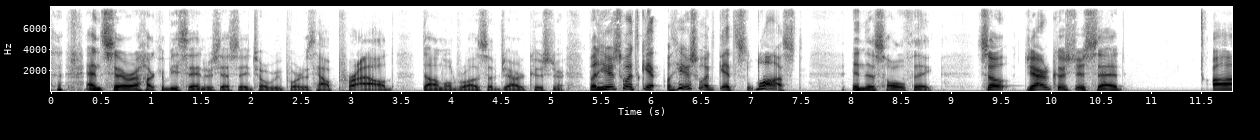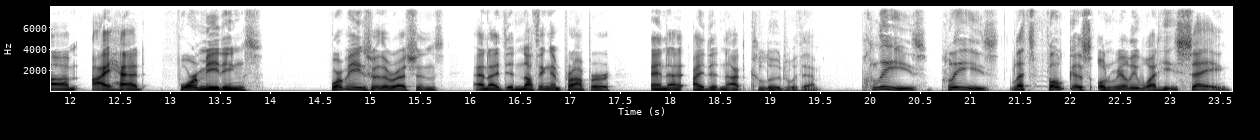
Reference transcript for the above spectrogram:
and Sarah Huckabee Sanders yesterday told reporters how proud Donald was of Jared Kushner. But here's what get here's what gets lost in this whole thing. So Jared Kushner said, um, "I had four meetings, four meetings with the Russians, and I did nothing improper, and I, I did not collude with them." Please, please, let's focus on really what he's saying.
